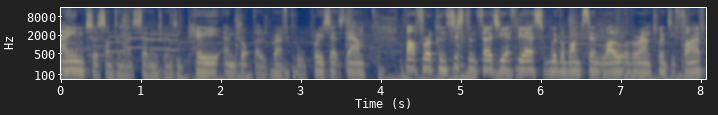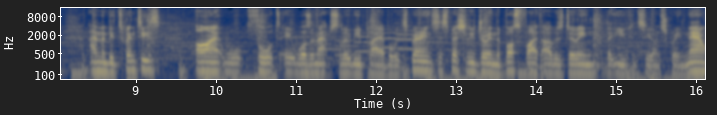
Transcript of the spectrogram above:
aim to something like 720p and drop those graphical presets down. But for a consistent 30 FPS with a 1% low of around 25 and the mid 20s, I thought it was an absolutely playable experience, especially during the boss fight I was doing that you can see on screen now.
